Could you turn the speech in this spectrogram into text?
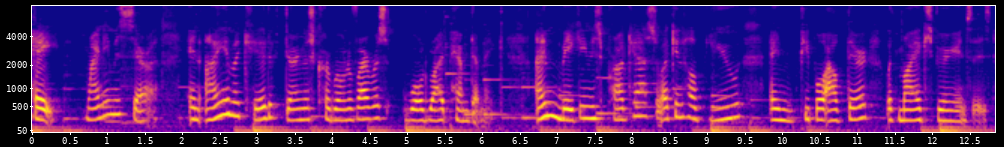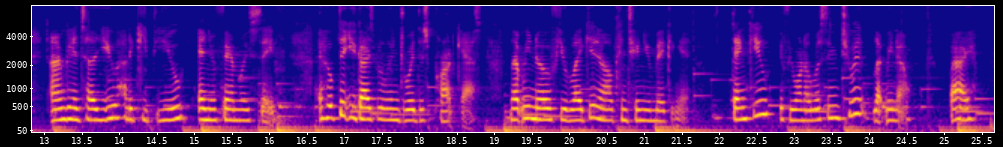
Hey, my name is Sarah, and I am a kid during this coronavirus worldwide pandemic. I'm making this podcast so I can help you and people out there with my experiences. I'm going to tell you how to keep you and your family safe. I hope that you guys will enjoy this podcast. Let me know if you like it, and I'll continue making it. Thank you. If you want to listen to it, let me know. Bye.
